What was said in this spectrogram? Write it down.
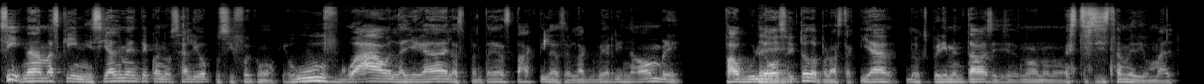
Sí, nada más que inicialmente cuando salió, pues sí fue como que, uff, wow, la llegada de las pantallas táctiles de BlackBerry, no, hombre, fabuloso y todo, pero hasta que ya lo experimentabas y dices, no, no, no, esto sí está medio mal,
